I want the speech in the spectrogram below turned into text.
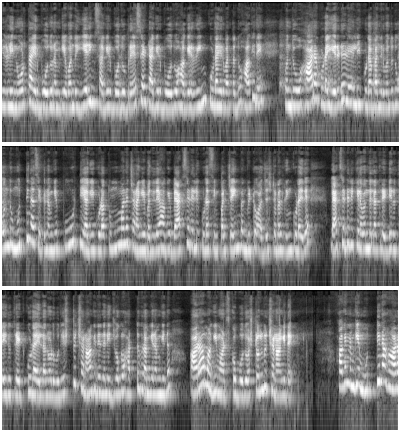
ಇದರಲ್ಲಿ ನೋಡ್ತಾ ಇರ್ಬೋದು. ನಮಗೆ ಒಂದು ಇಯರಿಂಗ್ಸ್ ಆಗಿರ್ಬೋದು ಬ್ರೇಸ್ಲೆಟ್ ಆಗಿರ್ಬೋದು, ಹಾಗೆ ರಿಂಗ್ ಕೂಡ ಇರುವಂಥದ್ದು ಹಾಗೆಯೇ ಒಂದು ಹಾರ ಕೂಡ ಎರಡೆಳೆಯಲ್ಲಿ ಕೂಡ ಬಂದಿರುವಂಥದ್ದು ಒಂದು ಮುತ್ತಿನ ಸೆಟ್ಟು ನಮಗೆ ಪೂರ್ತಿಯಾಗಿ ಕೂಡ ತುಂಬಾ ಚೆನ್ನಾಗಿ ಬಂದಿದೆ. ಹಾಗೆ ಬ್ಯಾಕ್ ಸೈಡಲ್ಲಿ ಕೂಡ ಸಿಂಪಲ್ ಚೈನ್ ಬಂದ್ಬಿಟ್ಟು ಅಡ್ಜಸ್ಟಬಲ್ ರಿಂಗ್ ಕೂಡ ಇದೆ. ಬ್ಯಾಕ್ ಸೈಡಲ್ಲಿ ಕೆಲವೊಂದೆಲ್ಲ ಥ್ರೆಡ್ ಇರುತ್ತೆ. ಇದು ಥ್ರೆಡ್ ಕೂಡ ಇಲ್ಲ. ನೋಡ್ಬೋದು. ಎಷ್ಟು ಚೆನ್ನಾಗಿದೆ ಅಂದರೆ ನಿಜವಾಗ್ಲೂ ಹತ್ತು ಗ್ರಾಮ್ಗೆ ಇದು ಆರಾಮಾಗಿ ಮಾಡಿಸ್ಕೋಬೋದು. ಅಷ್ಟೊಂದು ಚೆನ್ನಾಗಿದೆ. ಹಾಗೆ ನಮಗೆ ಮುತ್ತಿನ ಹಾರ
